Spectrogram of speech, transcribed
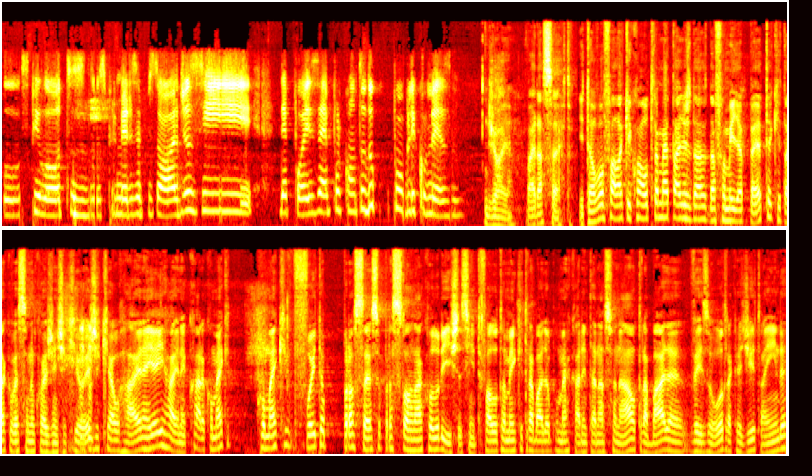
os pilotos dos primeiros episódios e depois é por conta do público mesmo. Joia, vai dar certo. Então eu vou falar aqui com a outra metade da, da família Petter, que tá conversando com a gente aqui hoje, que é o Rainer. E aí, Rainer, cara, como é que, como é que foi teu processo para se tornar colorista? Assim, tu falou também que trabalhou pro mercado internacional, trabalha vez ou outra, acredito ainda.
